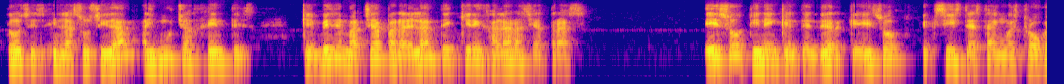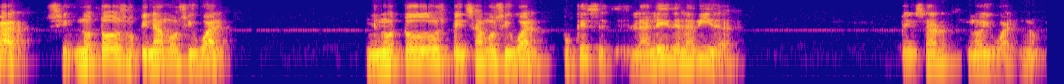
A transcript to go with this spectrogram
Entonces, en la sociedad hay muchas gentes que en vez de marchar para adelante quieren jalar hacia atrás. Eso tienen que entender que eso existe hasta en nuestro hogar. No todos opinamos igual. No todos pensamos igual, porque es la ley de la vida. Pensar no igual, ¿no?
